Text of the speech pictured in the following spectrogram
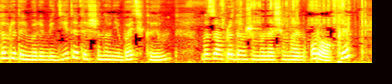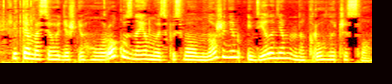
Добрий день, мої любі діти та шановні батьки. Ми з вами продовжуємо наші онлайн-уроки. І тема сьогоднішнього уроку знайомимось з письмовим множенням і діленням на кругле число.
